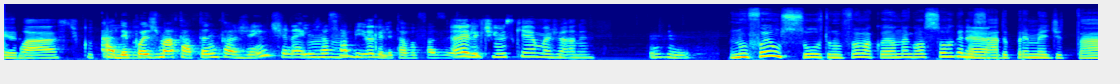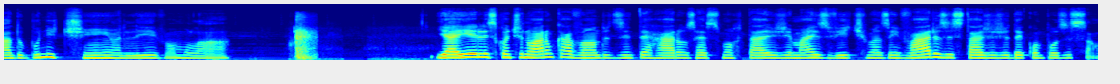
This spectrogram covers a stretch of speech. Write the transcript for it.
cheiro. plástico. Ah, tudo. depois de matar tanta gente, né? Ele já Uhum. sabia o que Ele- ele tava fazendo. É, ele tinha um esquema já, né? Uhum. Não foi um surto, não foi uma coisa, é um negócio organizado, premeditado, bonitinho ali, vamos lá. E aí eles continuaram cavando e desenterraram os restos mortais de mais vítimas em vários estágios de decomposição.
